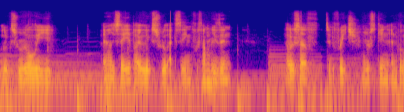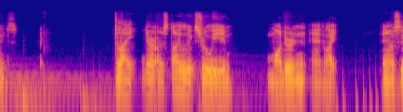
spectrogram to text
looks really I don't know how to say it, but it looks relaxing for some reason. Help yourself to the fridge, your skin and bones. Like their art style looks really modern and like I don't know how to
